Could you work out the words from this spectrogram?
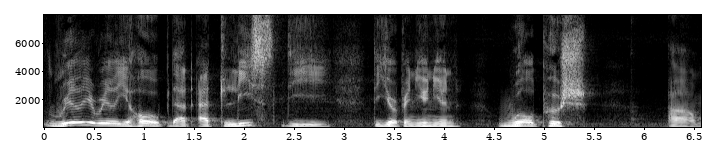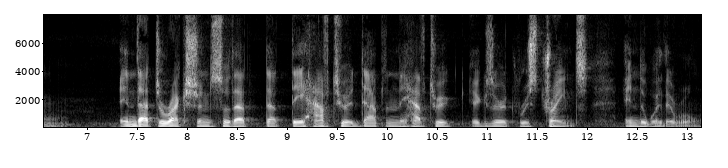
really, really hope that at least the, the European Union will push um, in that direction so that, that they have to adapt and they have to exert restraints in the way they rule.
